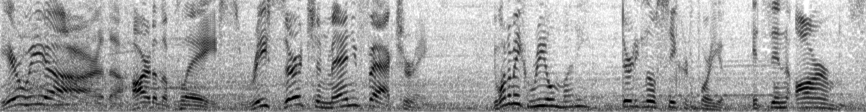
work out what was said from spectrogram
Here we are, the heart of the place. Research and manufacturing. You want to make real money? Dirty little secret for you. It's in ARMS.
